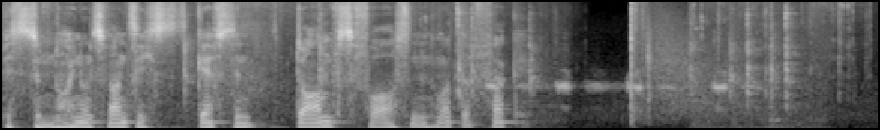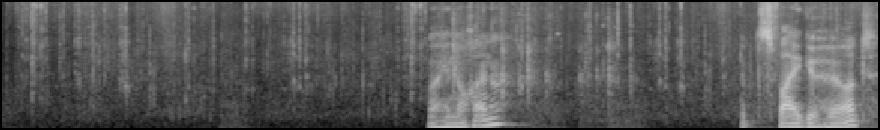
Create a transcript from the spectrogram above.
Bis zu 29 Scavs sind Dorms forcen. What the fuck? War hier noch einer? Ich habe zwei gehört.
